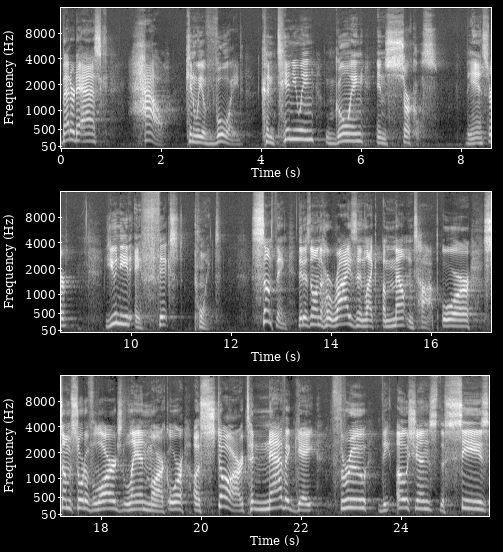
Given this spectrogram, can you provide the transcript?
Better to ask, how? Can we avoid continuing going in circles? The answer you need a fixed point. something that is on the horizon, like a mountaintop or some sort of large landmark or a star to navigate through the oceans, the seas,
